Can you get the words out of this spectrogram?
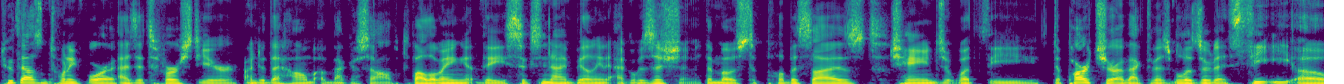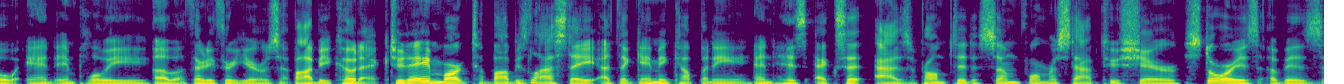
2024 as its first year under the helm of Microsoft, following the 69 billion acquisition acquisition. The most publicized change was the departure of Activision Blizzard CEO and employee of 33 years, Bobby Kotick. Today marked Bobby's last day at the gaming company, and his exit has prompted some former staff to share stories of his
